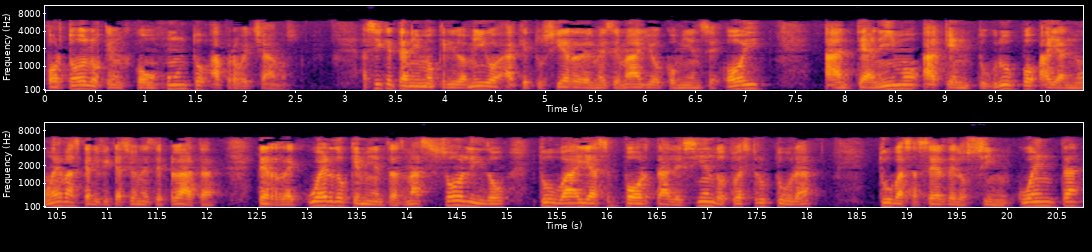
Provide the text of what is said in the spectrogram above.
por todo lo que en conjunto aprovechamos. Así que te animo, querido amigo, a que tu cierre del mes de mayo comience hoy. Te animo a que en tu grupo haya nuevas calificaciones de plata. Te recuerdo que mientras más sólido tú vayas fortaleciendo tu estructura, tú vas a ser de los 50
